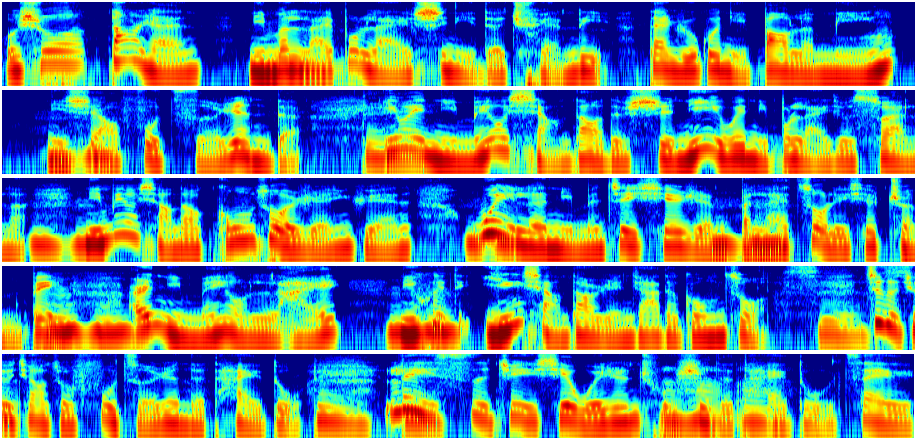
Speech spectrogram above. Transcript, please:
我说：“当然，你们来不来是你的权利，嗯、但如果你报了名。”你是要负责任的，嗯、因为你没有想到的是，你以为你不来就算了，嗯、你没有想到工作人员为了你们这些人本来做了一些准备，嗯、而你没有来，嗯、你会影响到人家的工作。是，这个就叫做负责任的态度。对，类似这些为人处事的态度，在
